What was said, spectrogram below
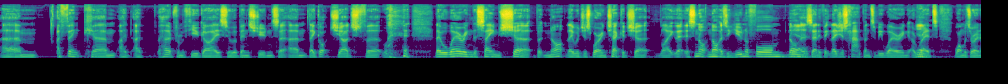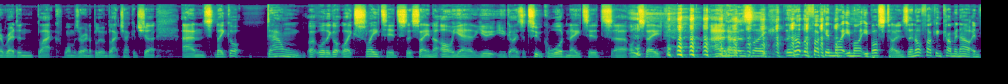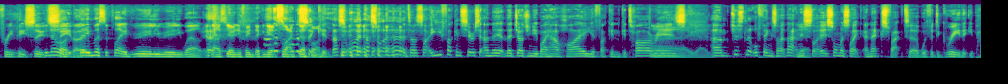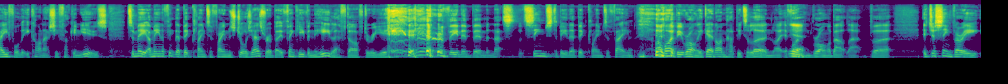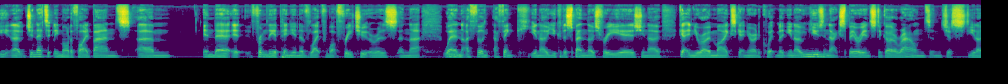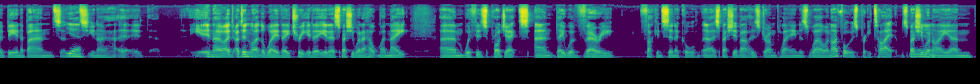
Um, I think um, I, I heard from a few guys who have been students. Um, they got judged for they were wearing the same shirt, but not. They were just wearing checkered shirt. Like it's not not as a uniform, not Yeah. as anything. They just happened to be wearing a Yeah. red. One was wearing a red and black. One was wearing a blue and black checkered shirt, and they got down uh, well they got like slated to saying that oh yeah you you guys are too coordinated uh, on stage and i was like they're not the fucking Mighty Mighty Bosstones they're not fucking coming out in three piece suits You know what? They must have played really, really well. If that's the only thing they can get that's what I flagged was up on. That's what I, that's what I heard. I was like, "Are you fucking serious?" And they, they're judging you by how high your fucking guitar is. yeah, yeah. Um, just little things like that, and it's like it's almost like an X factor with a degree that you pay for that you can't actually fucking use. To me, I mean, I think their big claim to fame is George Ezra, but I think even he left after a year of being in BIMM, and that's that seems to be their big claim to fame. I might be wrong. Again, I'm happy to learn. Like if Yeah. I'm wrong about that, but it just seemed very you know genetically modified bands. Um, in there it, from the opinion of like what free tutorers and that when I think I think you know you could have spent those three years you know getting your own mics getting your own equipment you know using that experience to go around and just you know be in a band and Yeah. you know it, you know I, I didn't like the way they treated it you know especially when I helped my mate um, with his projects and they were very fucking cynical uh, especially about his drum playing as well and I thought it was pretty tight especially when I um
